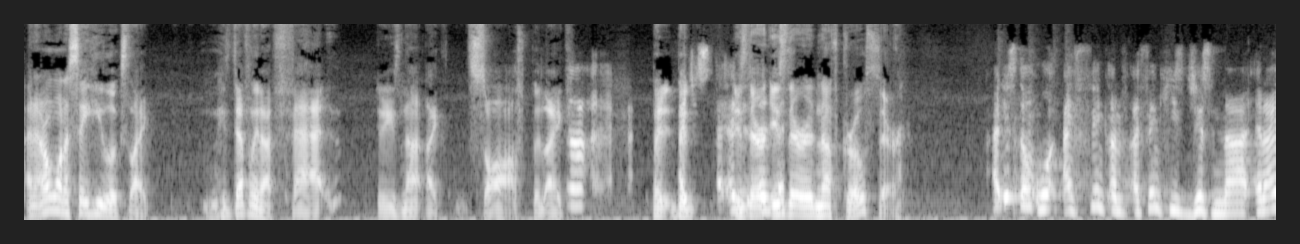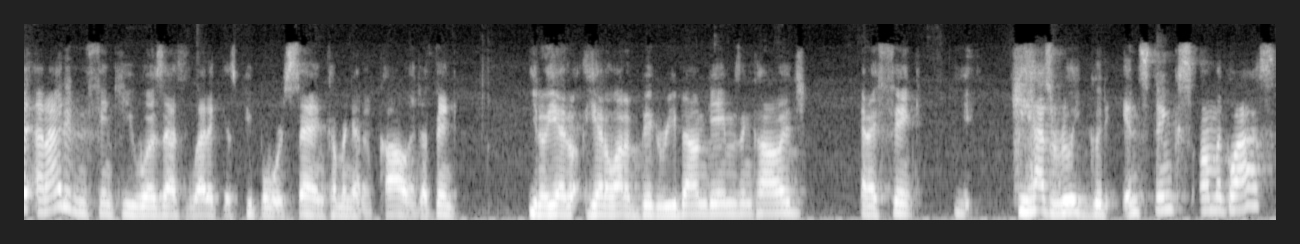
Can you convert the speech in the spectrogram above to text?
and I don't want to say he looks like he's definitely not fat. He's not like soft, but like, uh, but but just- is just- there I- is there enough growth there? I just don't. Well, I think um, I think he's just not. And I and I didn't think he was athletic as people were saying coming out of college. I think, you know, he had he had a lot of big rebound games in college, and I think he, he has really good instincts on the glass,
